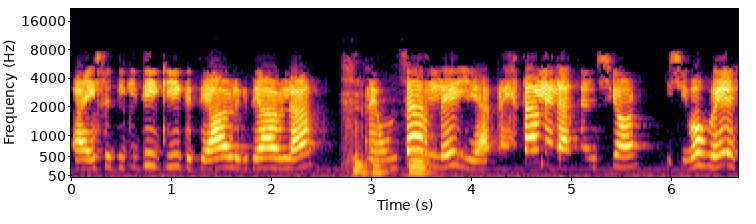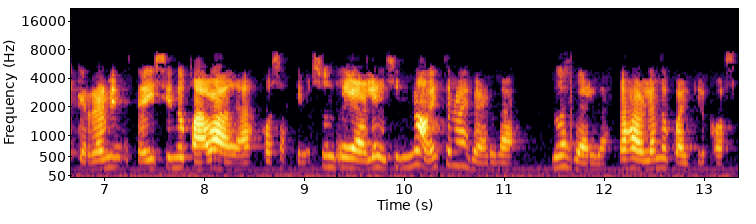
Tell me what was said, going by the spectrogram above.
a ese tiki-tiki que te habla, que te habla, preguntarle y a prestarle la atención. Y si vos ves que realmente está diciendo pavadas, cosas que no son reales, decir, no, esto no es verdad, no es verdad, estás hablando cualquier cosa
